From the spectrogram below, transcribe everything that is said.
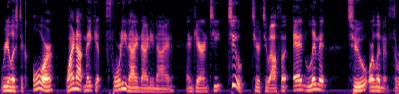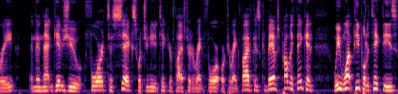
realistic. Or why not make it $49.99 and guarantee two Tier 2 Alpha and limit two or limit three? And then that gives you four to six, what you need to take your five star to rank four or to rank five. Because Kabam's probably thinking, we want people to take these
